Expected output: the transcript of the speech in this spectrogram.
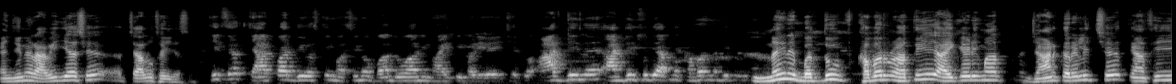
એન્જિનિયર આવી ગયા છે ચાલુ થઈ જશે. ઠીક સર ચાર પાંચ દિવસથી મશીનો બંધ હોવાની માહિતી મળી રહી છે. તો આજ દિન આજ દિન સુધી આપને ખબર નથી પડી? નહીં નહીં બધું ખબર હતી આઈકેડીમાં જાણ કરેલી જ છે. ત્યાંથી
